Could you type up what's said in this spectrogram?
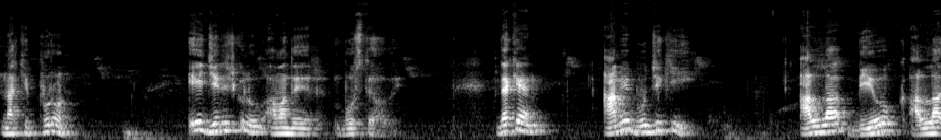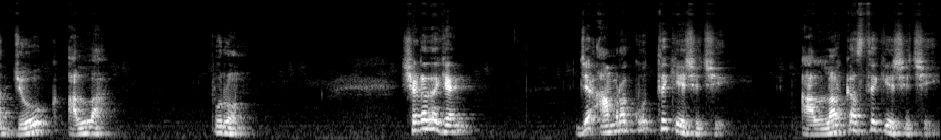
নাকি পূরণ, এই জিনিসগুলো আমাদের বুঝতে হবে। দেখেন, আমি বুঝি কি, আল্লাহ বিয়োগ, আল্লাহ যোগ, আল্লাহ পূরণ। সেটা দেখেন যে আমরা কোত্থেকে এসেছি? আল্লাহর কাছ থেকে এসেছি।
